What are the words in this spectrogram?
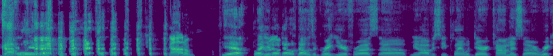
Got him. Got him. Yeah, but you know that, that was a great year for us. Uh, you know, obviously playing with Derrick Thomas, uh, Rick,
